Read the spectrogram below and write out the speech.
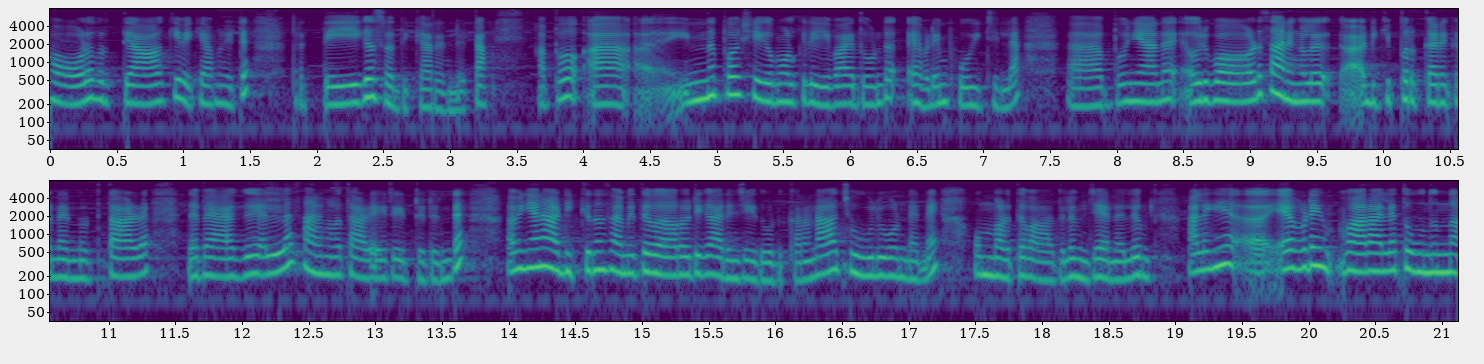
ഹോൾ വൃത്തിയാക്കി വെക്കാൻ വേണ്ടിയിട്ട് പ്രത്യേകം ശ്രദ്ധിക്കാറുണ്ട് കേട്ടോ അപ്പോൾ ഇന്നിപ്പോൾ ശിവമോൾക്ക് ലീവായതുകൊണ്ട് എവിടെയും പോയിട്ടില്ല. അപ്പോൾ ഞാൻ ഒരുപാട് സാധനങ്ങൾ അടുക്കി പെറുക്കാനൊക്കെ ഉണ്ടായിരുന്നു. താഴെ ബാഗ് എല്ലാ സാധനങ്ങളും താഴെയായിട്ട് ഇട്ടിട്ടുണ്ട്. അപ്പോൾ ഞാൻ അടിക്കുന്ന സമയത്ത് വേറൊരു കാര്യം ചെയ്തു കൊടുക്കാറുണ്ട്. ആ ചൂൽ കൊണ്ട് തന്നെ ഉമ്മറത്തെ വാതിലും ജനലും അല്ലെങ്കിൽ എവിടെയും വാറാലെ തോന്നുന്ന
